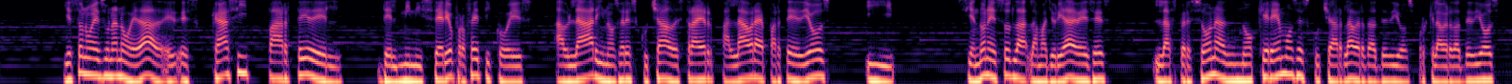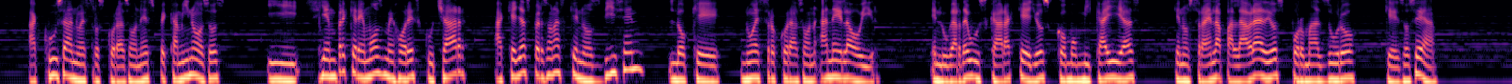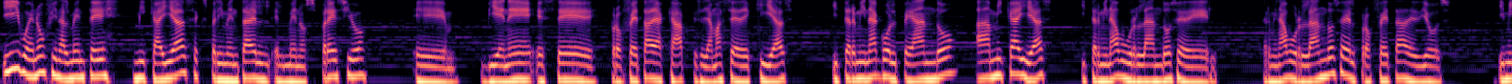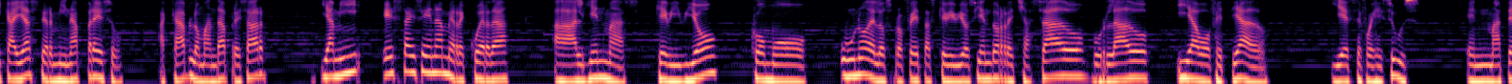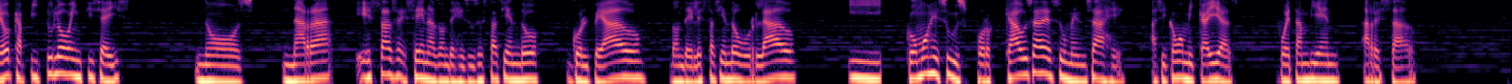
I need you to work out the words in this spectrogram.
Y esto no es una novedad, es, casi parte del, del ministerio profético, es hablar y no ser escuchado, es traer palabra de parte de Dios y siendo honestos, la, la, mayoría de veces las personas no queremos escuchar la verdad de Dios porque la verdad de Dios acusa a nuestros corazones pecaminosos y siempre queremos mejor escuchar a aquellas personas que nos dicen lo que nuestro corazón anhela oír, en lugar de buscar a aquellos como Micaías que nos traen la palabra de Dios por más duro que eso sea. Y bueno, finalmente Micaías experimenta el, menosprecio. Eh, viene este profeta de Acab que se llama Sedequías y termina golpeando a Micaías y termina burlándose de él. Termina burlándose del profeta de Dios y Micaías termina preso. Acab lo manda a apresar y a mí esta escena me recuerda a alguien más que vivió como uno de los profetas, que vivió siendo rechazado, burlado y abofeteado. Y este fue Jesús. En Mateo capítulo 26 nos narra estas escenas donde Jesús está siendo golpeado, donde él está siendo burlado, y cómo Jesús, por causa de su mensaje, así como Micaías, fue también arrestado.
